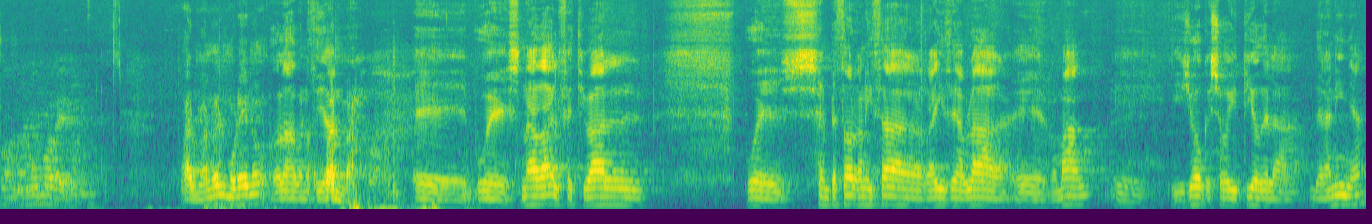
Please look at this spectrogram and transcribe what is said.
Juan Manuel Moreno. Juan Manuel Moreno. Hola, buenos días. Eh, pues nada, el festival pues se empezó a organizar a raíz de hablar eh, Román eh, y yo, que soy tío de la, de la niña,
